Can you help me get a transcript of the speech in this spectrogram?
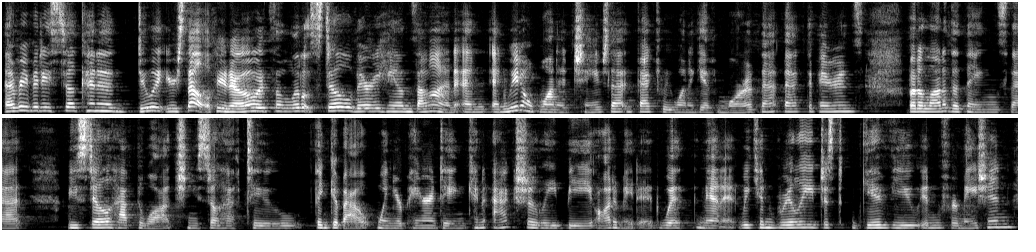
everybody's still kind of do it yourself, you know, it's a little still very hands on and, and we don't want to change that. In fact, we want to give more of that back to parents. But a lot of the things that you still have to watch and you still have to think about when you're parenting can actually be automated with Nanit. We can really just give you information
